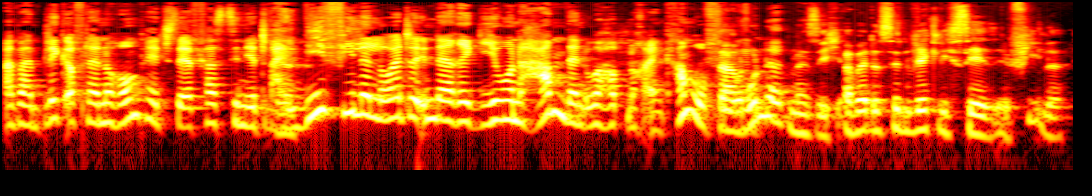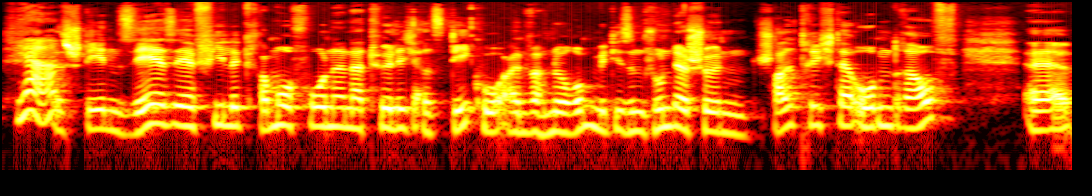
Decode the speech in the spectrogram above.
äh, beim Blick auf deine Homepage sehr fasziniert, weil wie viele Leute in der Region haben denn überhaupt noch ein Grammophon? Da wundert man sich, aber das sind wirklich sehr, sehr viele. Ja. Es stehen sehr, sehr viele Grammophone natürlich als Deko einfach nur rum mit diesem wunderschönen Schalltrichter oben drauf. Äh,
